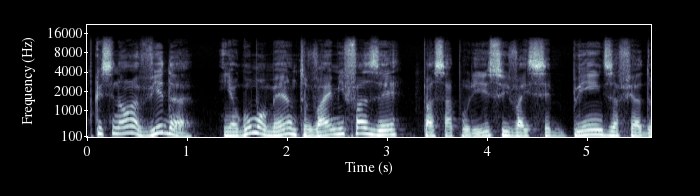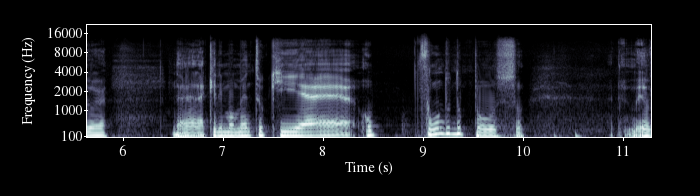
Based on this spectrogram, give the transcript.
porque senão a vida, em algum momento, vai me fazer passar por isso e vai ser bem desafiador. Né? Aquele momento que é o fundo do poço. Eu,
